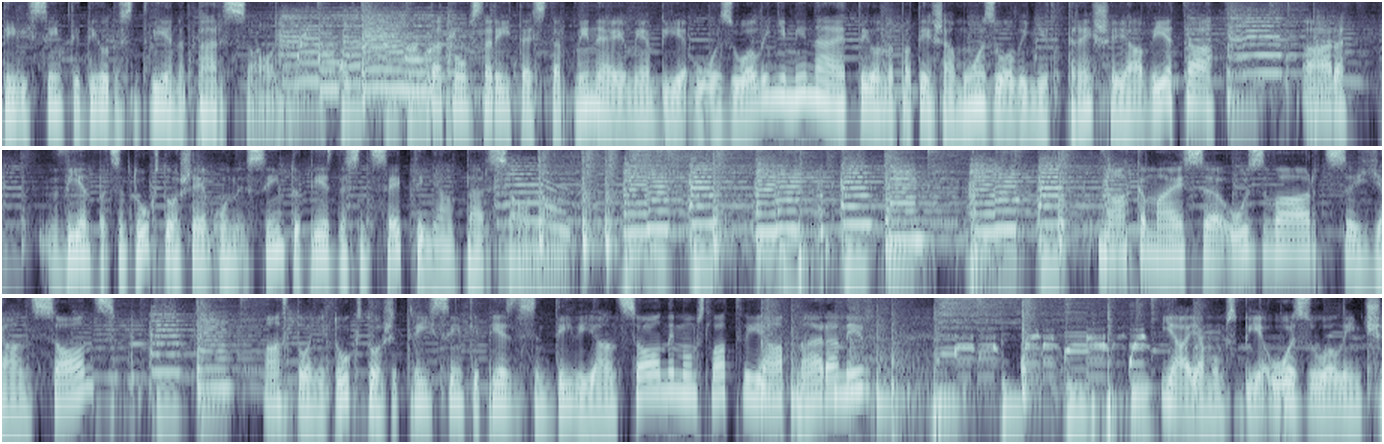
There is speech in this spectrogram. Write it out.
221 persona. Tad mums arī te starp minējumiem bija ozoliņi minēti, un patiešām ozoliņi ir trešajā vietā ar 11 157 personām. Nākamais uzvārds Jansons. 8352 Jansoni mums Latvijā apmēram ir. Jā, ja mums bija ozoliņš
